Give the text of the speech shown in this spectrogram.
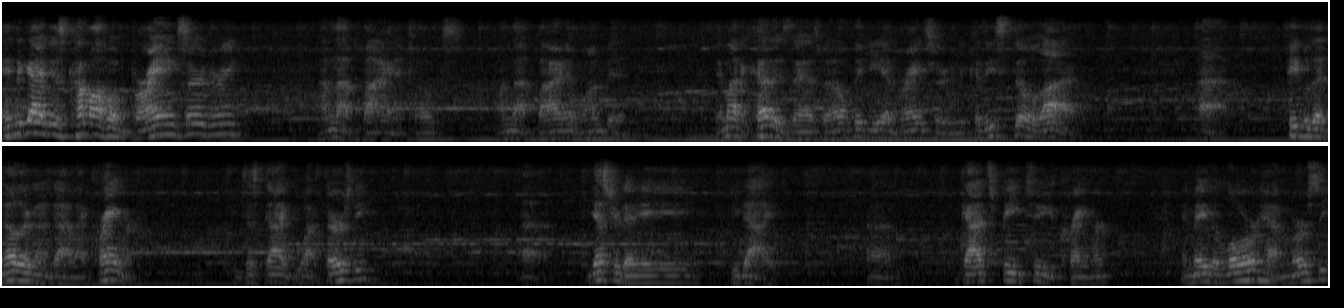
And the guy just come off of brain surgery. I'm not buying it, folks. I'm not buying it one bit. They might have cut his ass, but I don't think he had brain surgery because he's still alive. Uh, people that know they're going to die, like Kramer. He just died, what, Thursday? Uh, yesterday, he died. Uh, Godspeed to you, Kramer. And may the Lord have mercy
